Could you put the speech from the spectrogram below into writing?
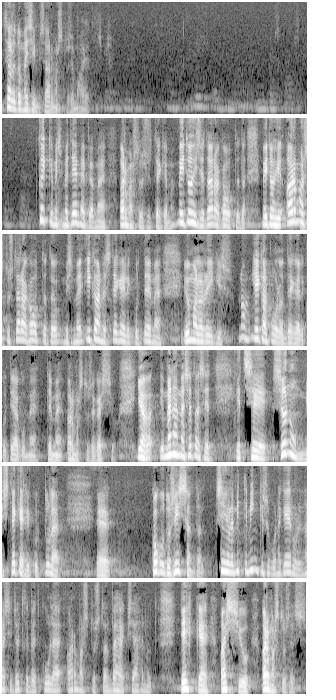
sa oled oma esimese armastuse maha jätnud. kõike, mis me teeme, peame armastusest tegema, me ei tohi seda ära kaotada. me ei tohi armastust ära kaotada, mis me iganes tegelikult teeme jumala riigis, noh, ja igal pool on tegelikult hea, kui me teeme armastusega asju. ja, ja me näeme sedasi, et, et see sõnum, mis tegelikult tuleb eh, koguduse issandalt, see ei ole mitte mingisugune keeruline asi, ta ütleb, et kuule, armastust on väheks jäänud, tehke asju armastuses.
